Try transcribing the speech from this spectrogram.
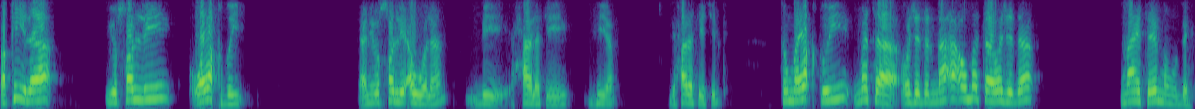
فقيل يصلي ويقضي يعني يصلي أولا بحالته هي بحالته تلك ثم يقضي متى وجد الماء أو متى وجد ما يتيمم به.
